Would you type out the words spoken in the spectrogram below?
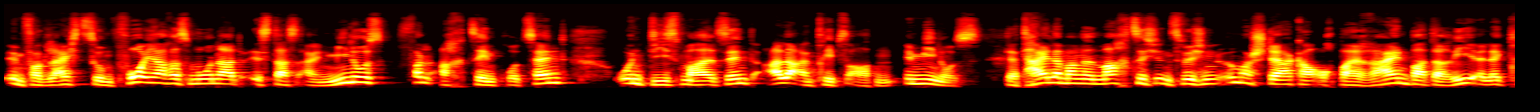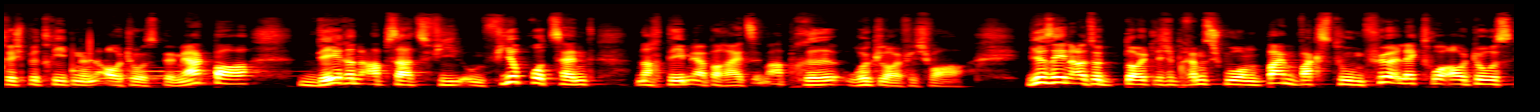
Im Vergleich zum Vorjahresmonat ist das ein Minus von 18 Prozent und diesmal sind alle Antriebsarten im Minus. Der Teilemangel macht sich inzwischen immer stärker auch bei rein batterieelektrisch betriebenen Autos bemerkbar. Deren Absatz fiel um 4 Prozent, nachdem er bereits im April rückläufig war. Wir sehen also deutliche Bremsspuren beim Wachstum für Elektroautos,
